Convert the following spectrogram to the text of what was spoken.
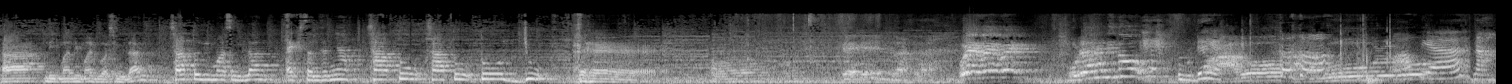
uh, 5529 159 extensionnya 117. Hehe. Oke, jelas. Weh, weh, weh. Udahan itu. Eh, udah ya? Halo. Maaf ya. Nah,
